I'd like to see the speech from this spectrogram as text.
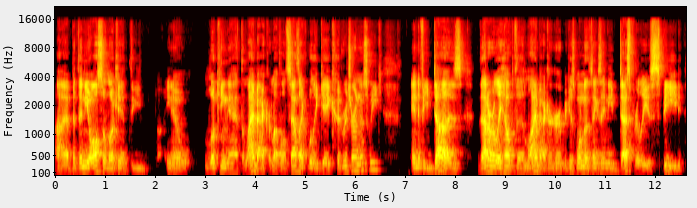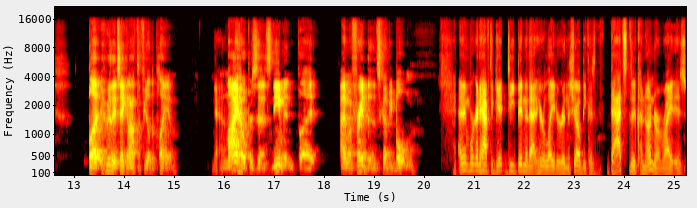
Uh, but then you also look at the, you know, looking at the linebacker level, it sounds like Willie Gay could return this week. And if he does, that'll really help the linebacker group because one of the things they need desperately is speed. But who are they taking off the field to play him? Yeah. My hope is that it's Niemann, but I'm afraid that it's going to be Bolton. And then we're going to have to get deep into that here later in the show because that's the conundrum, right? Is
